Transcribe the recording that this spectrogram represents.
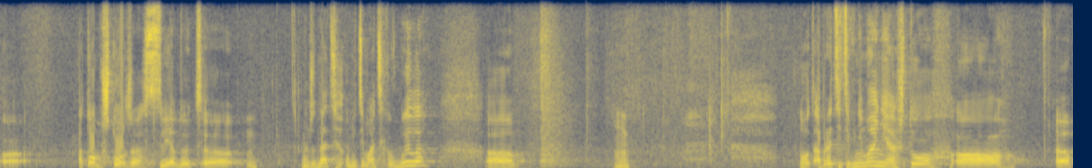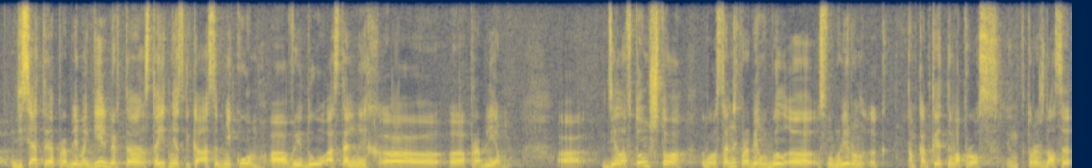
э, о том, что же следует э, ожидать, у математиков было. Э, ну вот обратите внимание, что э, э, десятая проблема Гильберта стоит несколько особняком э, в ряду остальных э, э, проблем. Э, дело в том, что в остальных проблемах был сформулирован там конкретный вопрос, на который ждался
